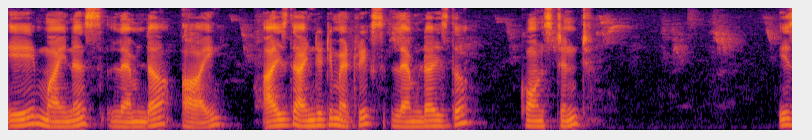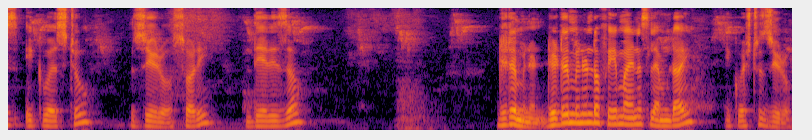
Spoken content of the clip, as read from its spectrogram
a minus lambda i. I is the identity matrix lambda is the constant is equals to 0 sorry there is a determinant. Determinant of a minus lambda i equals to 0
